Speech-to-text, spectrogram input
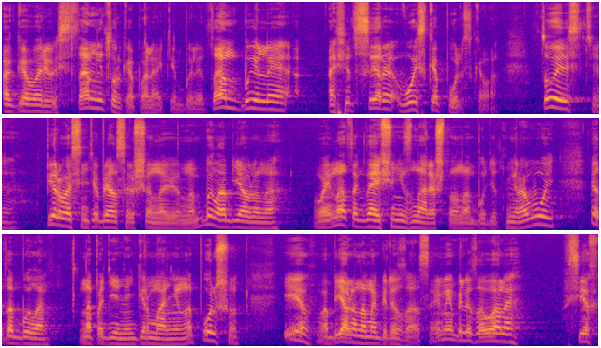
оговорюсь, там не только поляки были, там были офицеры войска польского. То есть 1 сентября, совершенно верно, была объявлена война, тогда еще не знали, что она будет мировой. Это было нападение Германии на Польшу. и объявлена мобилизация. И мобилизовали всех,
